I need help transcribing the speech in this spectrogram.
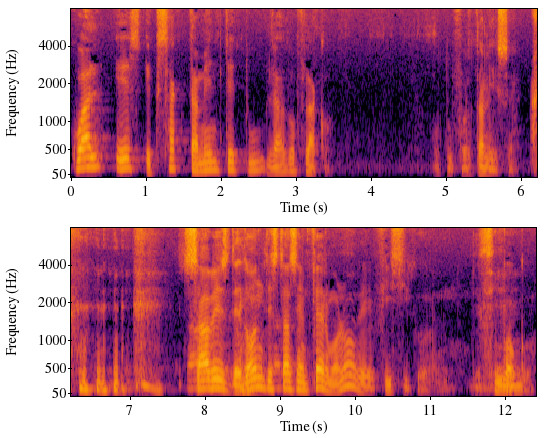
cuál es exactamente tu lado flaco o tu fortaleza. sabes de dónde estás enfermo, ¿no? De físico, del Sí, coco,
